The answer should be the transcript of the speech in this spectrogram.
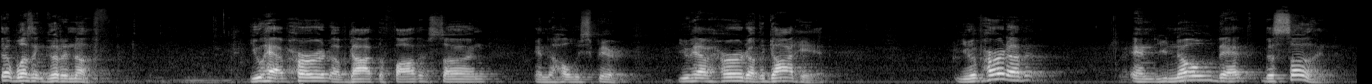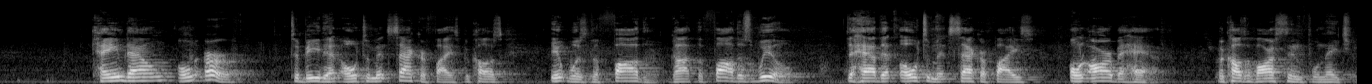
that wasn't good enough. You have heard of God the Father, Son, and the Holy Spirit. You have heard of the Godhead. You have heard of it, and you know that the Son came down on earth to be that ultimate sacrifice because it was the Father, God the Father's will, to have that ultimate sacrifice on our behalf because of our sinful nature.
